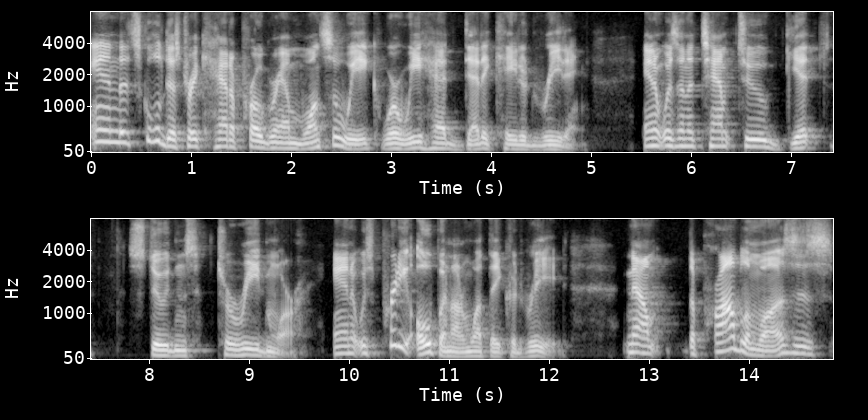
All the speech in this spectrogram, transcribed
And the school district had a program once a week where we had dedicated reading. And it was an attempt to get students to read more. And it was pretty open on what they could read. Now, the problem was is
